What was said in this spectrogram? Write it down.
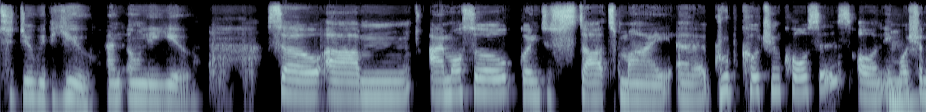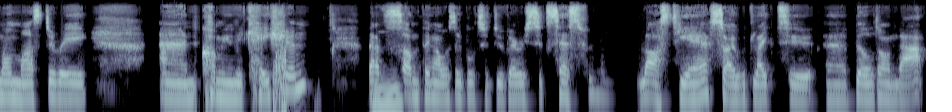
to do with you and only you. So um, I'm also going to start my uh, group coaching courses on Mhm. emotional mastery and communication. That's Mhm. something I was able to do very successfully last year. So I would like to uh, build on that.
